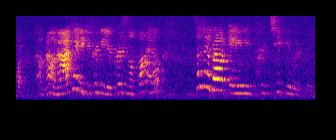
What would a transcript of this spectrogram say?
What? Oh, no, no, I can't make you privy to your personal file. Something about a particular thing.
